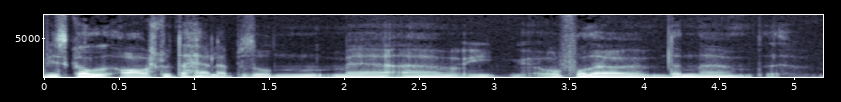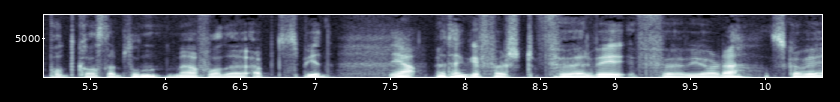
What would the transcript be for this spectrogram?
vi skal avslutte hele episoden med eh, å få det, denne podkastepisoden med å få det up to speed. Ja. Men jeg tenker først, før vi, før vi gjør det, skal vi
